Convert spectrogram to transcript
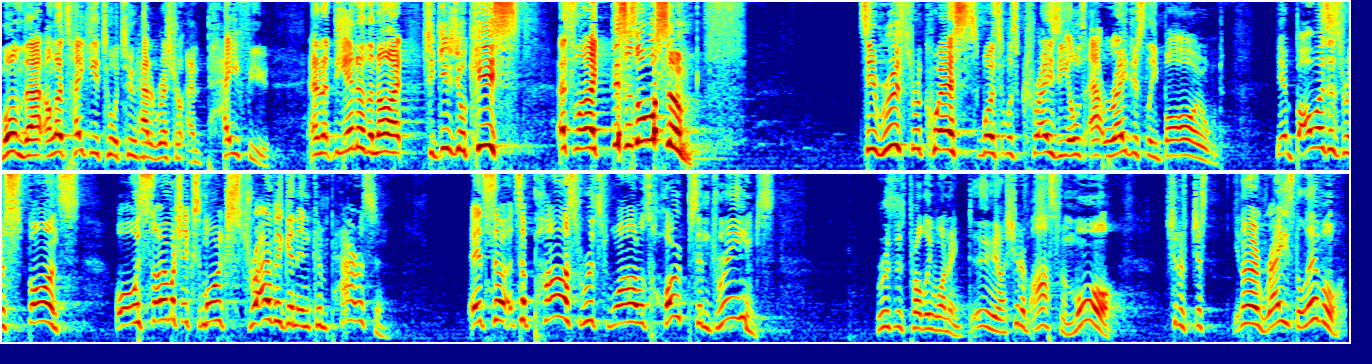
More than that, I'm going to take you to a two headed restaurant and pay for you. And at the end of the night, she gives you a kiss. It's like, this is awesome. See, Ruth's request was, was crazy. It was outrageously bold. Yet Boaz's response was so much more extravagant in comparison. It's, a, it's surpassed Ruth's wildest hopes and dreams. Ruth is probably wondering, dude, I should have asked for more. Should have just, you know, raised the level.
